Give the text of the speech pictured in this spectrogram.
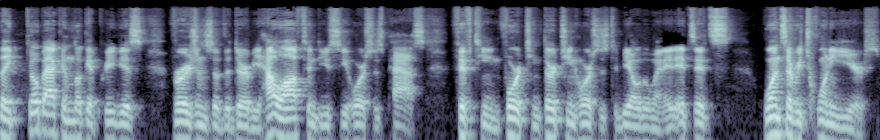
like go back and look at previous versions of the Derby. How often do you see horses pass 15, 14, 13 horses to be able to win? It, it's it's once every 20 years.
